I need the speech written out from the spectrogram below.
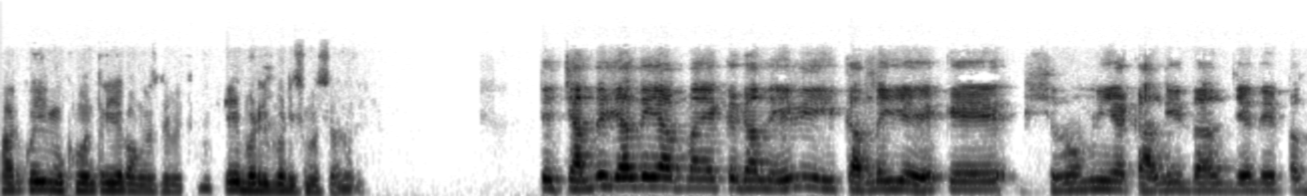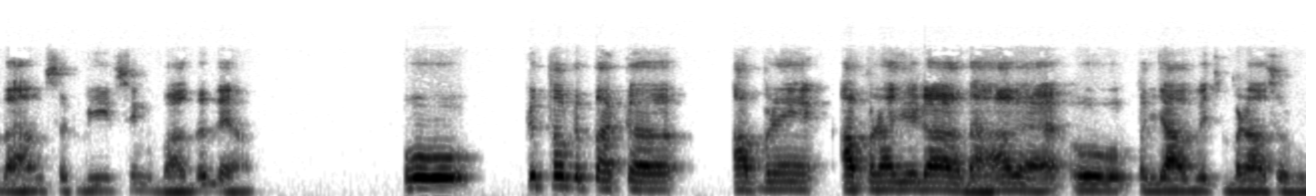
ਹਰ ਕੋਈ ਮੁੱਖ ਮੰਤਰੀ ਹੈ ਕਾਂਗਰਸ ਦੇ ਵਿੱਚ। ਇਹ ਬੜੀ ਵੱਡੀ ਸਮੱਸਿਆ ਹੈ। ਤੇ ਚੱਲਦੇ ਚੱਲਦੇ ਆਪਾਂ ਇੱਕ ਗੱਲ ਇਹ ਵੀ ਕਰ ਲਈਏ ਕਿ ਸ਼੍ਰੋਮਣੀ ਅਕਾਲੀ ਦਲ ਜਿਹਦੇ ਪ੍ਰਧਾਨ ਸੁਖਬੀਰ ਸਿੰਘ ਬਾਦਲ ਆ, ਉਹ ਕਿੱਥੋਂ ਤੱਕ ਆਪਣੇ, ਆਪਣਾ ਜਿਹੜਾ ਆਧਾਰ ਹੈ, ਉਹ ਪੰਜਾਬ ਵਿੱਚ ਬਣਾ ਸਕੂ?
